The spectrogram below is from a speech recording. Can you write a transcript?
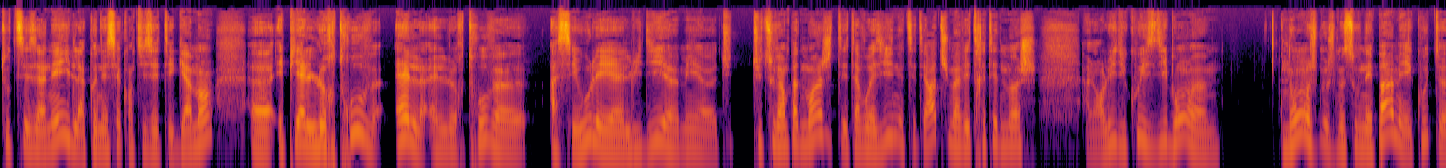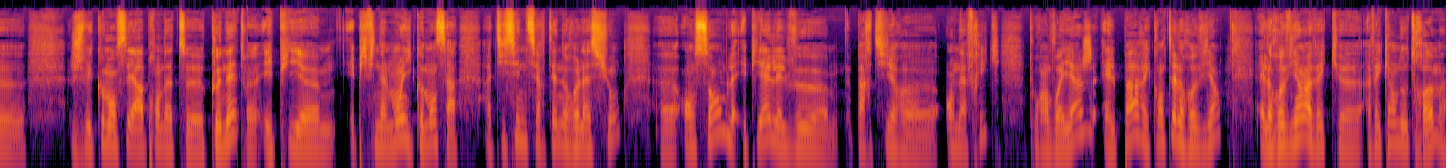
toutes ces années. Il la connaissait quand ils étaient gamins et puis elle le retrouve, elle, elle le retrouve à Séoul et elle lui dit euh, mais euh, tu, te souviens pas de moi j'étais ta voisine etc tu m'avais traité de moche. Alors lui du coup il se dit bon euh, non, je, je me souvenais pas, mais écoute, euh, je vais commencer à apprendre à te connaître. Et puis, euh, et puis finalement, ils commencent à, tisser une certaine relation euh, ensemble. Et puis elle, elle veut euh, partir euh, en Afrique pour un voyage. Elle part et quand elle revient, elle revient avec euh, avec un autre homme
